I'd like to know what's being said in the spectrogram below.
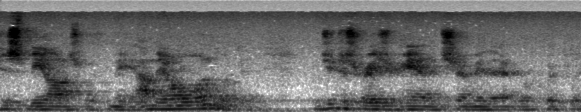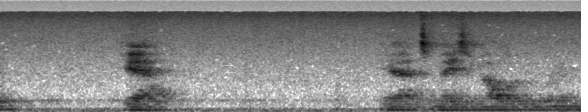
just be honest with me? I'm the only one looking. Would you just raise your hand and show me that real quickly? Yeah. Yeah, it's amazing all over the room.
